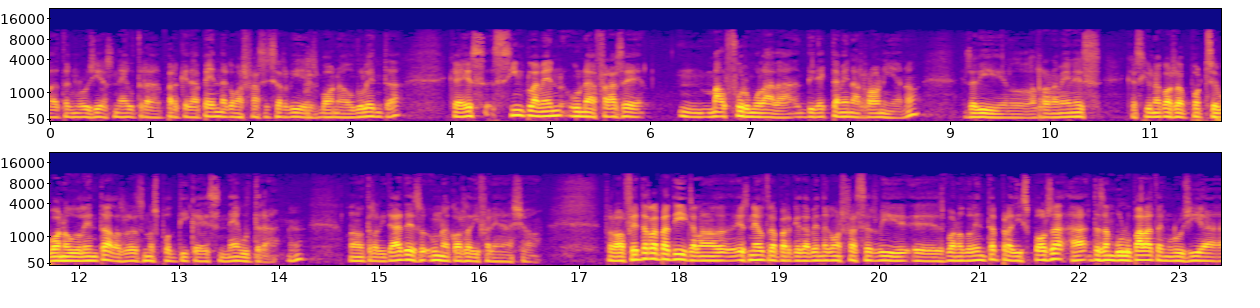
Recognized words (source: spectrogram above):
la tecnologia és neutra perquè depèn de com es faci servir, és bona o dolenta, que és simplement una frase mm, mal formulada, directament errònia, no? És a dir, el raonament és que si una cosa pot ser bona o dolenta, aleshores no es pot dir que és neutra. Eh? La neutralitat és una cosa diferent a això. Però el fet de repetir que la, és neutra perquè depèn de com es fa servir és bona o dolenta predisposa a desenvolupar la tecnologia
